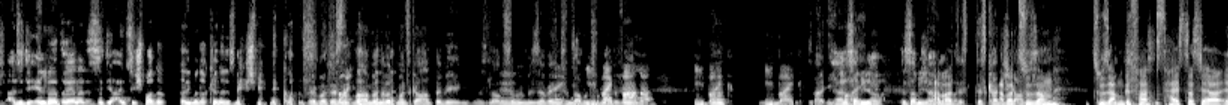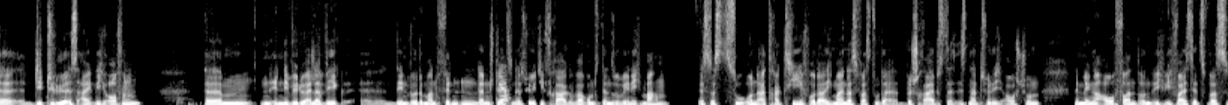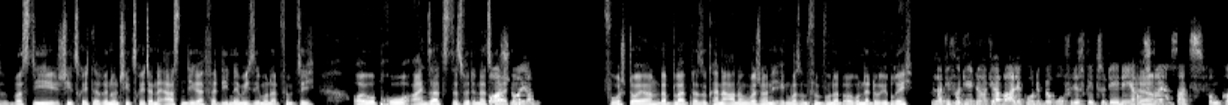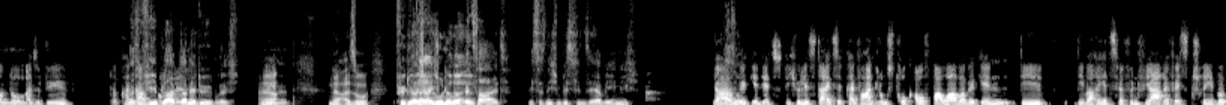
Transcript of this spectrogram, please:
also die älteren Trainer, das ist ja die einzige Sportart, die wir noch können, deswegen spielen wir Golf. Wenn wir das nicht machen würden, wird man es gar nicht bewegen. Was glaubst ja. du? Wir müssen ja wenigstens ab und zu mal bewegen. E-Bike, E-Bike. Ja, e ja, das habe ich auch. Das habe ich auch. Aber, das, das kann ich aber gar zusammen, nicht zusammengefasst heißt das ja, äh, die Tür ist eigentlich offen. Ähm, ein individueller Weg, äh, den würde man finden. Dann stellt Ja. sich natürlich die Frage, warum es denn so wenig machen. Ist das zu unattraktiv? Oder ich meine, das, was du da beschreibst, das ist natürlich auch schon eine Menge Aufwand. Und ich, ich weiß jetzt, was, was die Schiedsrichterinnen und Schiedsrichter in der ersten Liga verdienen, nämlich 750 Euro pro Einsatz. Das wird in der zweiten Vorsteuern. vorsteuern. Da bleibt also, keine Ahnung, wahrscheinlich irgendwas um 500 Euro netto übrig. Na, die verdienen, die haben alle gute Berufe. Das geht zu denen ihrem Ja. Steuersatz vom Konto. Mhm. Also die, da kann Also da viel bleibt mal- da nicht übrig. Ja. Nee. Ne, also, Fühlt ihr euch Ja, eigentlich gut, gut aber- bezahlt? Ist das nicht ein bisschen sehr wenig? Ja, Also- wir gehen jetzt, ich will jetzt da jetzt keinen Verhandlungsdruck aufbauen, aber wir gehen, die, die war jetzt für fünf Jahre festgeschrieben.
